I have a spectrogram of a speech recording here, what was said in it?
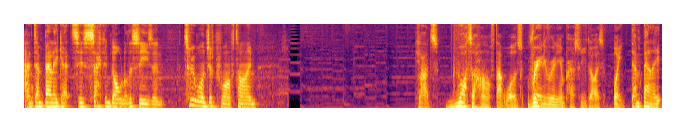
And Dembele gets his second goal of the season. 2-1 just before half time. Lads, what a half that was. Really, really impressed with you guys. Oi, Dembele,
